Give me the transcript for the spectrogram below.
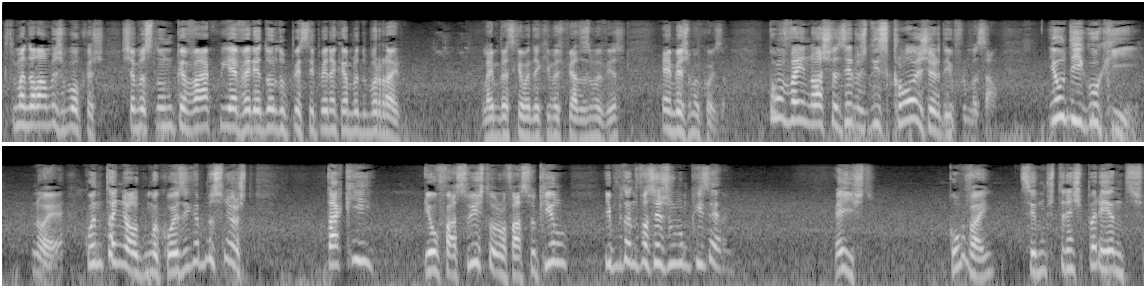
que te manda lá umas bocas. Chama-se Nuno Cavaco e é vereador do PCP na Câmara do Barreiro. Lembra-se que eu mandei aqui umas piadas uma vez? É a mesma coisa. Convém nós fazermos disclosure de informação. Eu digo aqui, não é? Quando tenho alguma coisa, digo, meus senhores, está aqui. Eu faço isto ou não faço aquilo e, portanto, vocês julgam o que quiserem. É isto. Convém sermos transparentes.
